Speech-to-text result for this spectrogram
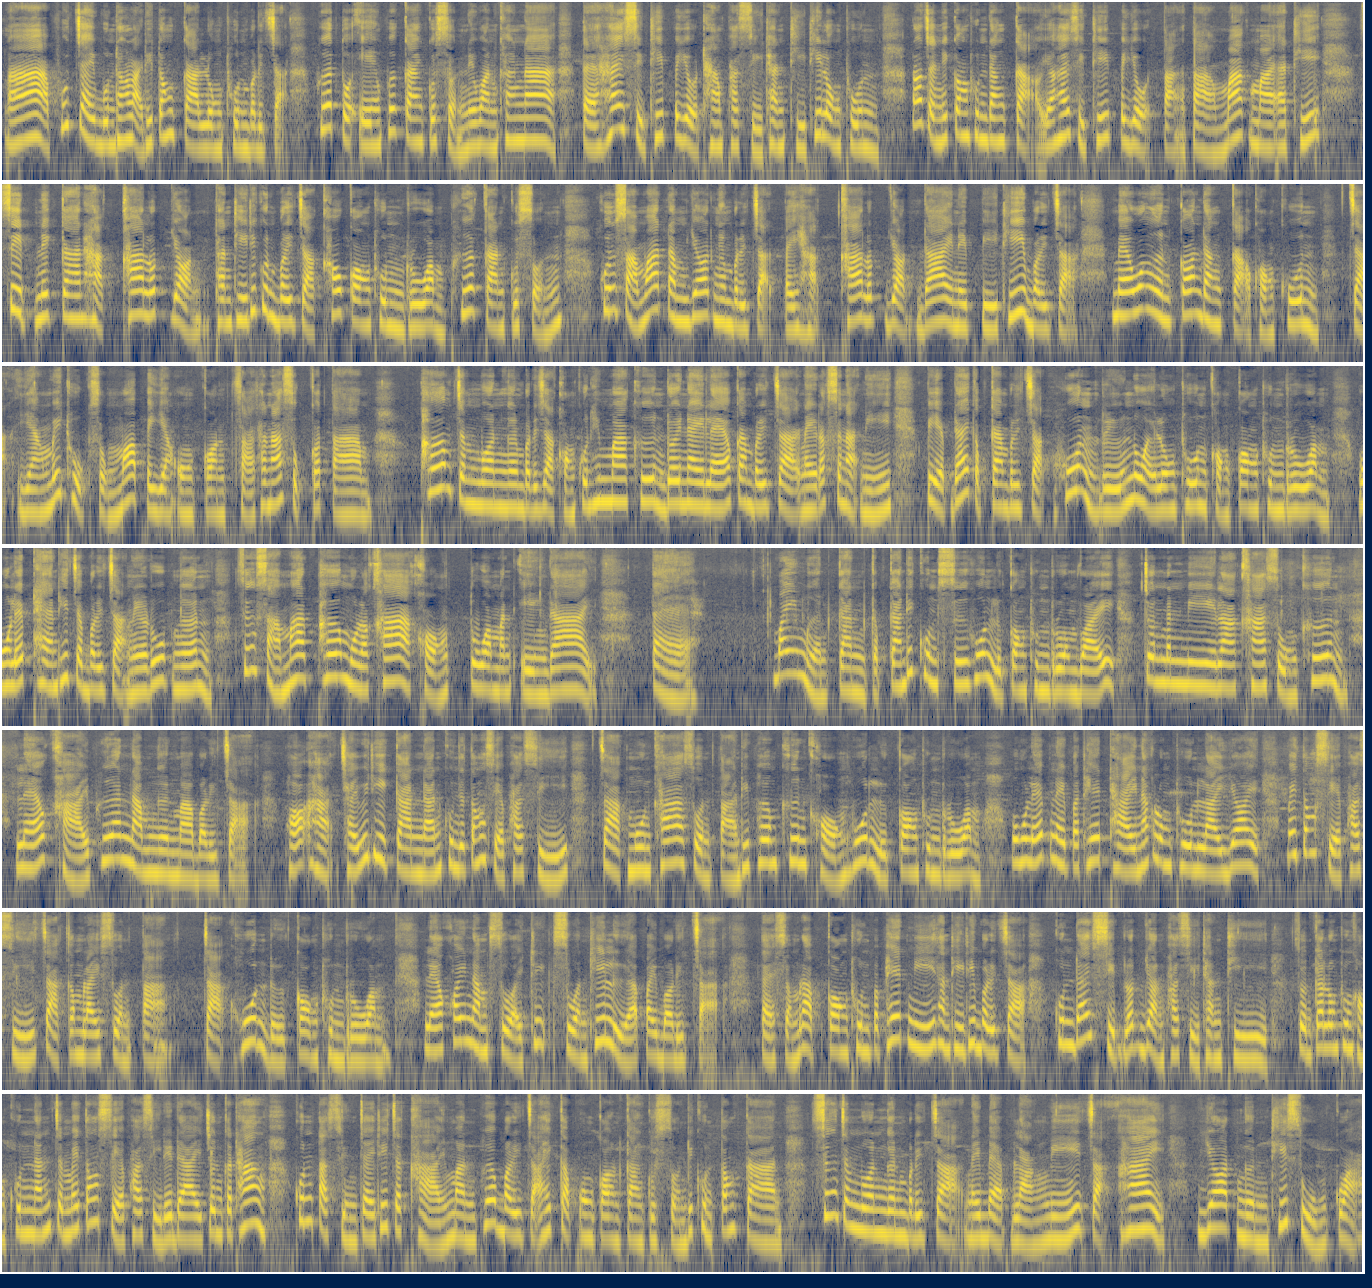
อ่าผู้ใจบุญทั้งหลายที่ต้องการลงทุนบริจาคเพื่อตัวเองเพื่อการกุศลในวันข้างหน้า แต่ให้สิทธิประโยชน์ทางภาษีทันทีที่ลงทุน นอกจากนี้กองทุนดังกล่าวยังให้สิทธิประโยชน์ต่างๆ มากมายอาทิ สิทธิ์ในการหักค่าลดหย่อน ทันทีที่คุณบริจาคเข้ากองทุนรวมเพื่อการกุศล คุณสามารถนำยอดเงินบริจาคไปหักค่าลดหย่อนได้ในปีที่บริจาค แม้ว่าเงินก้อนดังกล่าวของคุณ จะยังไม่ถูกส่งมอบไปยังองค์กรสาธารณสุขก็ตาม เพิ่มจำนวนเงินบริจาคของคุณให้มากขึ้น โดยในแล้วการบริจาคในลักษณะนี้ เปรียบได้กับการบริจาคหุ้น หรือหน่วยลงทุนของกองทุนรวม วงเล็บแทนที่จะบริจาคในรูปเงิน ซึ่งสามารถเพิ่มมูลค่าของตัวมันเองได้ แต่ ไม่เหมือนกันกับการที่คุณซื้อหุ้นหรือกองทุนรวมไว้ จนมันมีราคาสูงขึ้น แล้วขายเพื่อนำเงินมาบริจาค เพราะหากใช้วิธีการนั้นคุณจะต้องเสียภาษีจากมูลค่าส่วนต่างที่เพิ่มขึ้นของหุ้นหรือกองทุนรวม วงเล็บในประเทศไทยนักลงทุนรายย่อย ไม่ต้องเสียภาษีจากกำไรส่วนต่าง จากหุ้นหรือกองทุนรวม แล้วค่อยนำส่วนที่ส่วนที่เหลือไปบริจาค แต่สำหรับกองทุนประเภทนี้ทันทีที่บริจาคคุณได้สิทธิ์ลดหย่อนภาษีทันที ส่วนการลงทุนของคุณนั้นจะไม่ต้องเสียภาษีใด ๆ จนกระทั่งคุณตัดสินใจที่จะขายมันเพื่อบริจาคให้กับองค์กรการกุศลที่คุณต้องการ ซึ่งจำนวนเงินบริจาคในแบบหลังนี้จะให้ยอดเงินที่สูงกว่า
